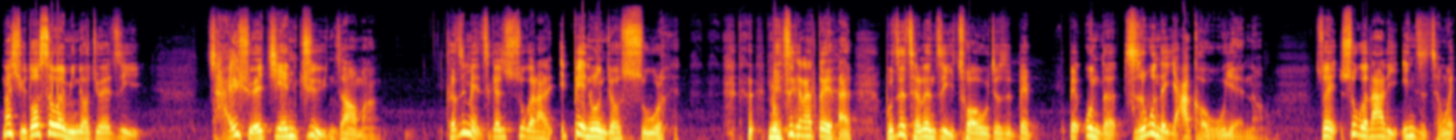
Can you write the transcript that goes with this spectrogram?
那许多社会名流觉得自己才学兼具，你知道吗？可是每次跟苏格拉底一辩论就输了，每次跟他对谈，不是承认自己错误，就是被。被问的直问的哑口无言哦，所以苏格拉底因此成为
